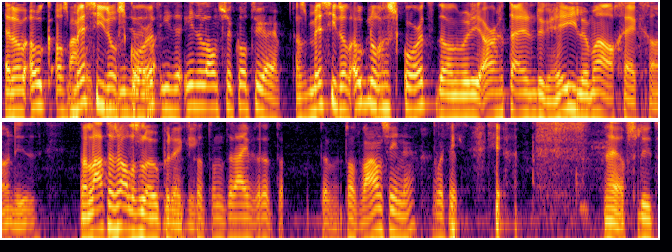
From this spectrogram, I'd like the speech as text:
En dan ook als Maar Messi goed, nog ieder- scoort. Ieder, ieder landse cultuur. Als Messi dan ook nog eens scoort, dan worden die Argentijnen natuurlijk helemaal gek. Gewoon. Dan laten ze alles lopen, denk ik. Dat, dat, dat, dat, dat waanzin, hè, wordt het. Nee, absoluut.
